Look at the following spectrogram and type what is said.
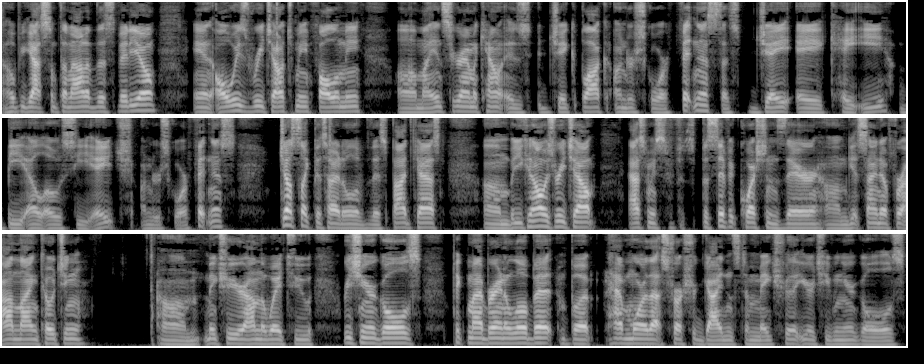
I hope you got something out of this video and always reach out to me, follow me. Uh, my Instagram account is jakebloch underscore fitness. That's J A K E B L O C H underscore fitness, just like the title of this podcast. Um, but you can always reach out, ask me specific questions there, um, get signed up for online coaching. Um, make sure you're on the way to reaching your goals. Pick my brain a little bit, but have more of that structured guidance to make sure that you're achieving your goals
